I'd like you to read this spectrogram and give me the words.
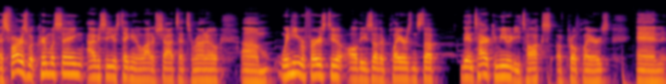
As far as what Crim was saying, obviously he was taking a lot of shots at Toronto. Um, when he refers to all these other players and stuff, the entire community talks of pro players. And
